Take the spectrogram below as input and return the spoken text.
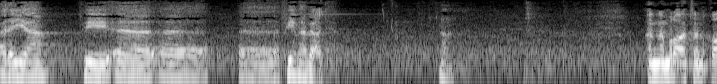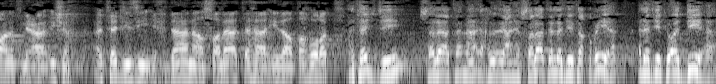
الأيام في آآ آآ آآ فيما بعد. نعم. أن امرأة قالت لعائشة أتجزي إحدانا صلاتها إذا طهرت؟ أتجزي صلاتنا يعني الصلاة التي تقضيها التي تؤديها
